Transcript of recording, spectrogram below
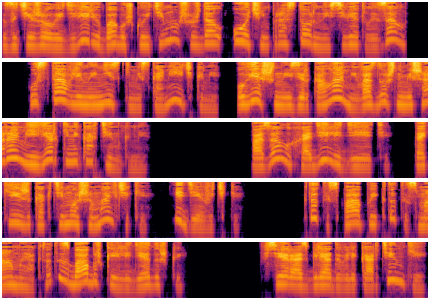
За тяжелой дверью бабушку и Тимошу ждал очень просторный светлый зал, уставленный низкими скамеечками, увешанный зеркалами, воздушными шарами и яркими картинками. По залу ходили дети, такие же, как Тимоша мальчики и девочки. Кто-то с папой, кто-то с мамой, а кто-то с бабушкой или дедушкой. Все разглядывали картинки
